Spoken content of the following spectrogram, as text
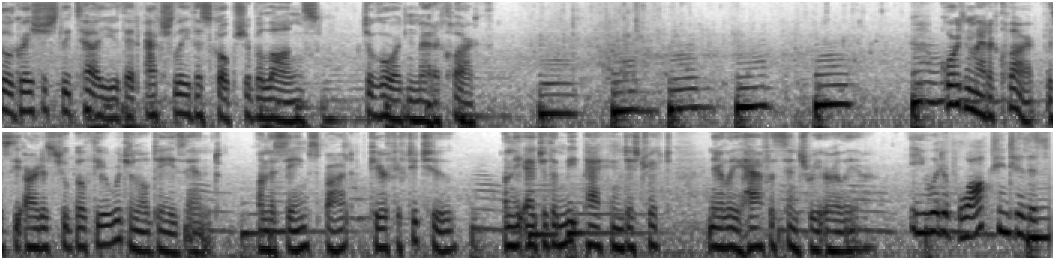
he'll graciously tell you that actually the sculpture belongs to Gordon Matta Clark. Gordon Matta Clark is the artist who built the original Day's End on the same spot, Pier 52, on the edge of the meatpacking district nearly half a century earlier you would have walked into this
